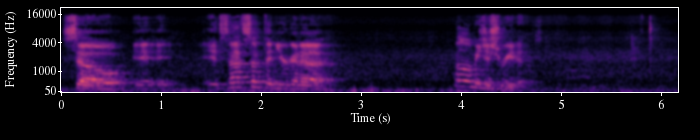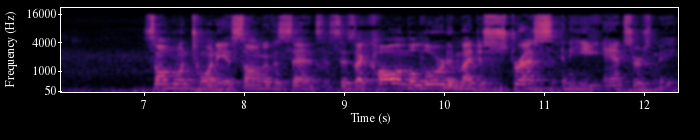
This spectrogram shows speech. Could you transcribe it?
So it, it's not something you're going to, well, let me just read it. Psalm 120, a song of ascents. It says, I call on the Lord in my distress, and he answers me.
